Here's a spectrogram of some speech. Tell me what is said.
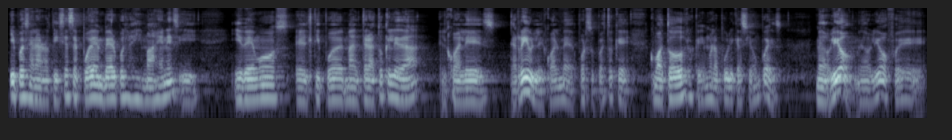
Y pues en la noticia se pueden ver pues las imágenes y, y vemos el tipo de maltrato que le da, el cual es terrible, el cual me, por supuesto que como a todos los que vimos la publicación pues me dolió, me dolió, fue,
